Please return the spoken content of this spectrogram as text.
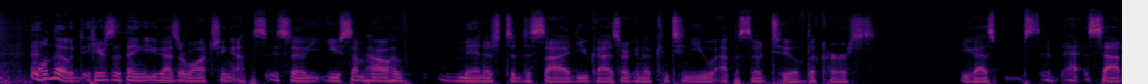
well, no. Here's the thing: you guys are watching episode, so you somehow have managed to decide you guys are going to continue episode two of the curse. You guys sat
